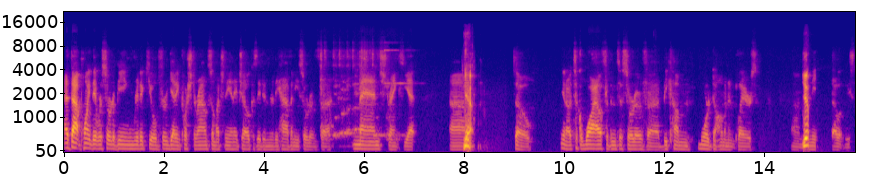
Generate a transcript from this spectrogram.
at that point they were sort of being ridiculed for getting pushed around so much in the NHL because they didn't really have any sort of uh, man strength yet. Um, Yeah. So, you know, it took a while for them to sort of uh, become more dominant players. Um, Yep. In the NHL, at least.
